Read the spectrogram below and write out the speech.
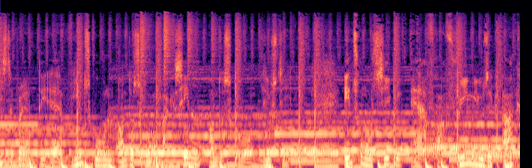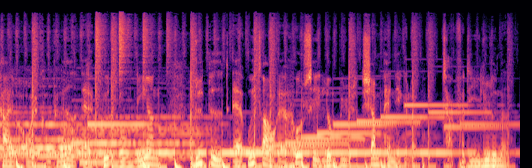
Instagram. Det er vinskolen underscore magasinet underscore livsstil. Intromusikken er fra Free Music Archive og er komponeret af Good Old Neon. Lydbidet er uddrag af H.C. Lumbys Champagne Tak fordi I lyttede med.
